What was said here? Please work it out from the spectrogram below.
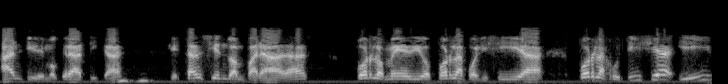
antidemocráticas, que están siendo amparadas por los medios, por la policía, por la justicia y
